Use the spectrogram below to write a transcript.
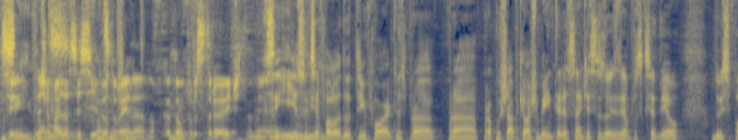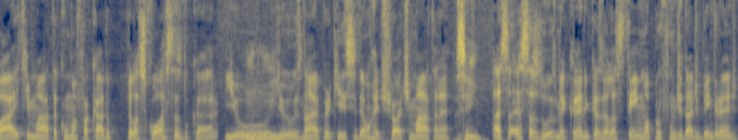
Sim, Sim deixa mais acessível também, né? Não fica tão frustrante também. Sim, e isso uhum. que você falou do Team Fortress pra, pra, pra puxar, porque eu acho bem interessante esses dois exemplos que você deu do Spy, que mata com uma facada pelas costas do cara, e o, uhum. e o Sniper, que se der um headshot, mata, né? Sim. Essa, essas duas mecânicas, elas têm uma profundidade bem grande.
